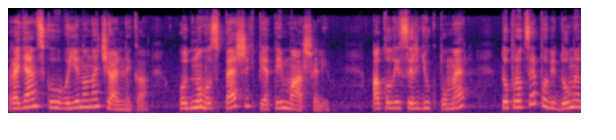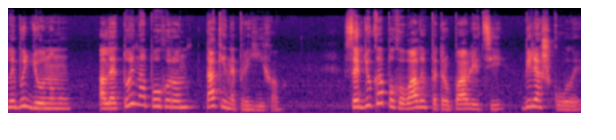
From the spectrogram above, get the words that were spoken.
радянського воєноначальника, одного з перших п'яти маршалів. А коли сердюк помер, то про це повідомили Будьоному, але той на похорон так і не приїхав. Сердюка поховали в Петропавлівці біля школи.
